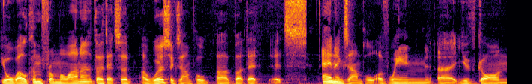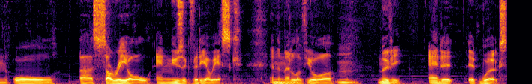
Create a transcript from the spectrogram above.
You're Welcome from Moana, though that's a, a worse example, uh, but that it's an example of when uh, you've gone all uh, surreal and music video esque in the middle of your movie. And it, it works.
